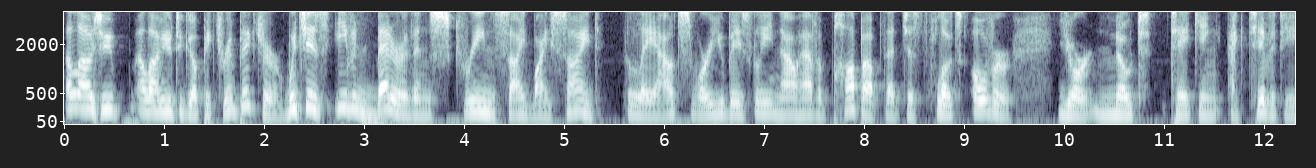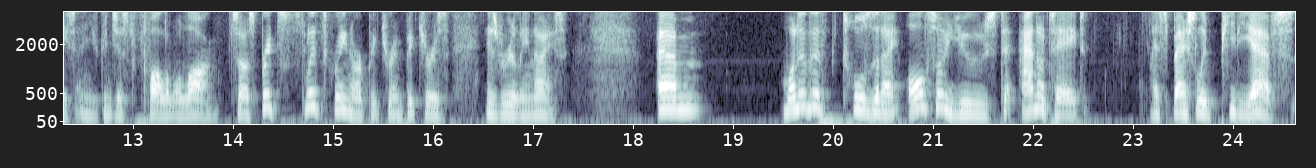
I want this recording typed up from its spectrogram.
allows you allow you to go picture in picture, which is even better than screen side by side layouts where you basically now have a pop-up that just floats over your note taking activities and you can just follow along. So split split screen or picture in picture is, is really nice. Um, one of the tools that I also use to annotate, especially PDFs,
